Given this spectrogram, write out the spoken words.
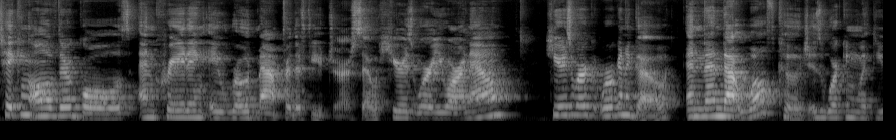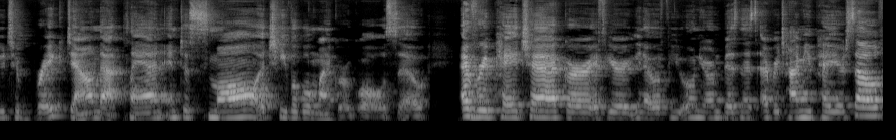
taking all of their goals, and creating a roadmap for the future. So here's where you are now. Here's where we're going to go. And then that wealth coach is working with you to break down that plan into small, achievable micro goals. So every paycheck or if you're you know if you own your own business every time you pay yourself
